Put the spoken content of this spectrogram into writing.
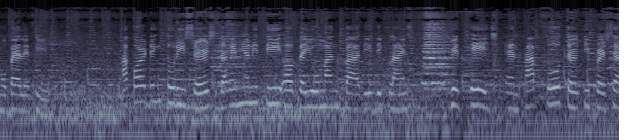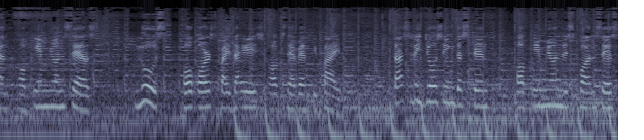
mobility. According to research, the immunity of the human body declines with age and up to 30% of immune cells lose occurs by the age of 75, thus reducing the strength of immune responses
